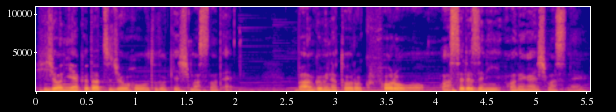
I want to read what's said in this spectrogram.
非常に役立つ情報をお届けしますので番組の登録フォローを忘れずにお願いしますね。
